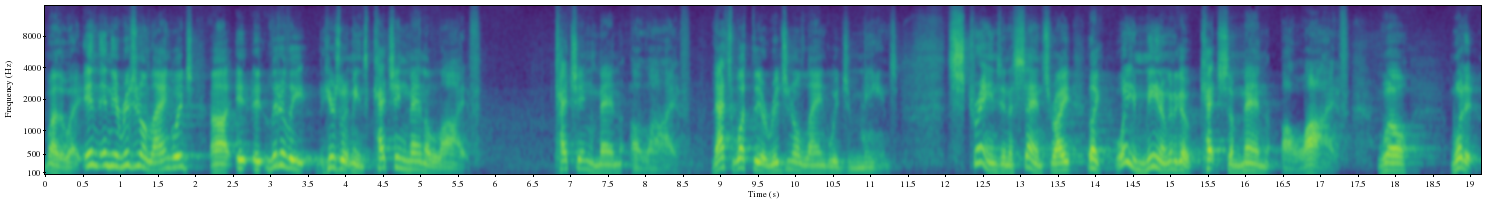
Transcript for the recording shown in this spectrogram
by the way. In, in the original language, uh, it, it literally, here's what it means catching men alive. Catching men alive. That's what the original language means. Strange in a sense, right? Like, what do you mean I'm going to go catch some men alive? Well, what it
